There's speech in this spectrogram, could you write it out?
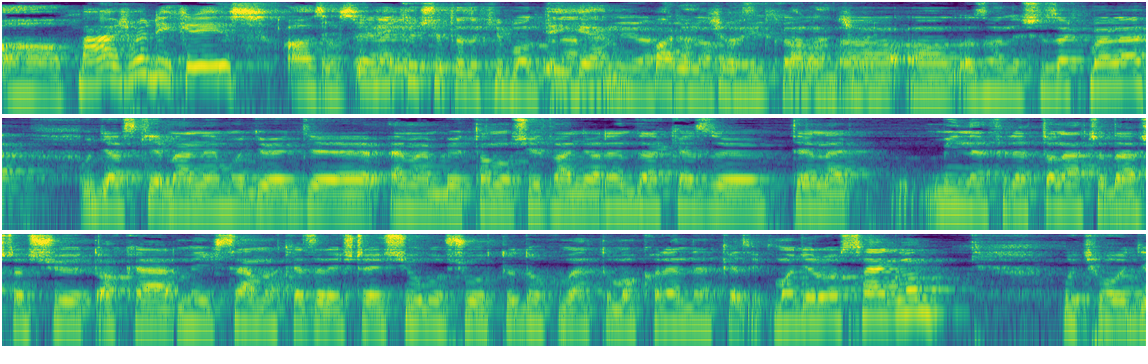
A második rész az az... Én egy kicsit az a kibontanám, Igen, amivel foglalkozik a, a, a, az és ezek mellett. Ugye azt kiemelném, hogy egy MNB tanúsítványjal rendelkező, tényleg mindenféle tanácsadásra, sőt, akár még számlakezelésre is jogosult dokumentumokkal rendelkezik Magyarországon. Úgyhogy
